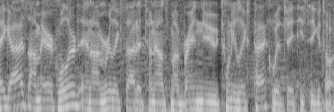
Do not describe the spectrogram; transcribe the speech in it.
Hey guys, I'm Eric Willard, and I'm really excited to announce my brand new 20 Licks pack with JTC Guitar.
